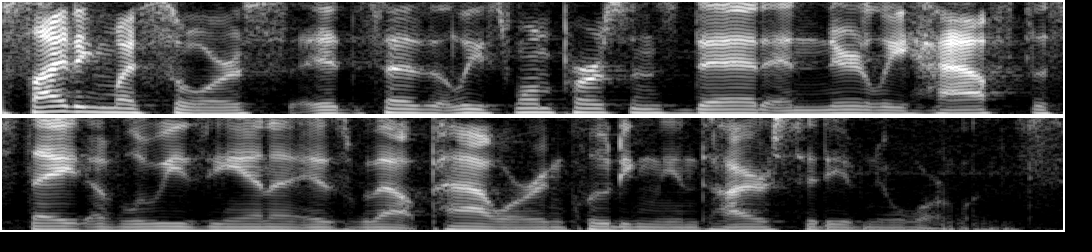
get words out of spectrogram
citing my source, it says at least one person's dead and nearly half the state of Louisiana is without power, including the entire city of New Orleans.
